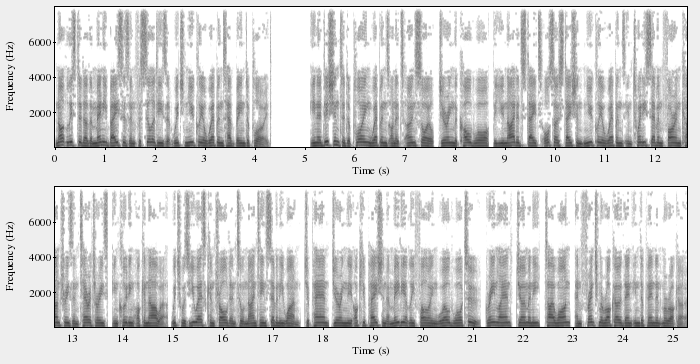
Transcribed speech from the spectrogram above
Not listed are the many bases and facilities at which nuclear weapons have been deployed. In addition to deploying weapons on its own soil, during the Cold War, the United States also stationed nuclear weapons in 27 foreign countries and territories, including Okinawa which was U.S.-controlled until 1971, Japan during the occupation immediately following World War II, Greenland, Germany, Taiwan, and French Morocco then independent Morocco.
